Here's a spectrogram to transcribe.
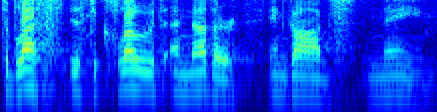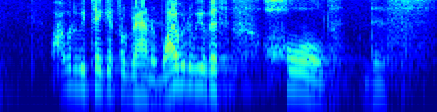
To bless is to clothe another in God's name. Why would we take it for granted? Why would we withhold this?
